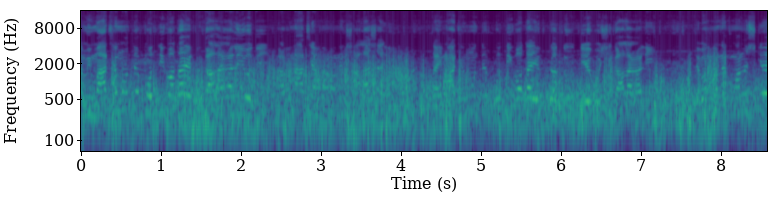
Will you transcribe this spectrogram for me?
আমি মাঝে মধ্যে প্রতি কথায় একটু গালাগালিও দিই, কারণ আছে আমার অনেক সালাশালি তাই মাঝে মধ্যে প্রতি কথায় একটু একটু দিয়ে বসি গালাগালি। এবং অনেক মানুষকে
